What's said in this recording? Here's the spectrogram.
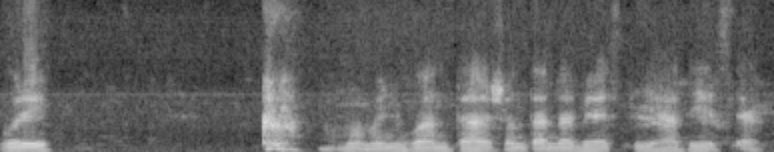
গরিব মোমিনগণ তার সন্তানরা বেহেস্তি হাদিস এক-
